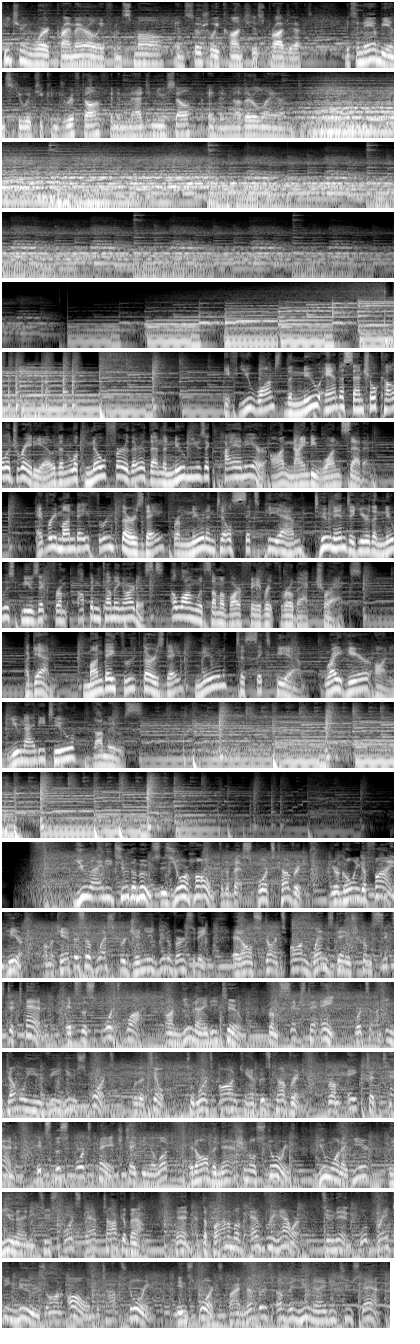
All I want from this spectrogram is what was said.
Featuring work primarily from small and socially conscious projects, it's an ambience to which you can drift off and imagine yourself in another land. Want the new and essential college radio, then look no further than the New Music Pioneer on 91.7. Every Monday through Thursday, from noon until 6 p.m., tune in to hear the newest music from up and coming artists, along with some of our favorite throwback tracks. Again, Monday through Thursday, noon to 6 p.m., right here on U92 The Moose. U92 The Moose is your home for the best sports coverage you're going to find here on the campus of West Virginia University. It all starts on Wednesdays from 6 to 10. It's the Sports Block on U92. From 6 to 8, we're talking WVU sports with a tilt towards on campus coverage. From 8 to 10, it's the Sports Page taking a look at all the national stories you want to hear the U92 sports staff talk about. Then, at the bottom of every hour, tune in for breaking news on all of the top stories in sports by members of the U92 staff.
